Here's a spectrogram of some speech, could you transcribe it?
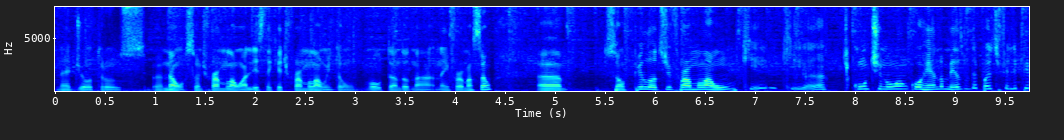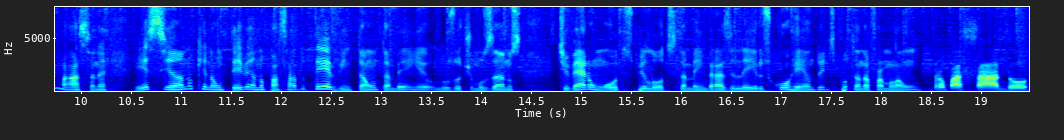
né, de outros... Não, são de Fórmula 1, a lista aqui é de Fórmula 1, então voltando na, na informação, uh, são pilotos de Fórmula 1 que, que uh, continuam correndo mesmo depois de Felipe Massa, né? Esse ano que não teve, ano passado teve, então também. Eu, nos últimos anos tiveram outros pilotos também brasileiros correndo e disputando a Fórmula 1. Ano passado,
